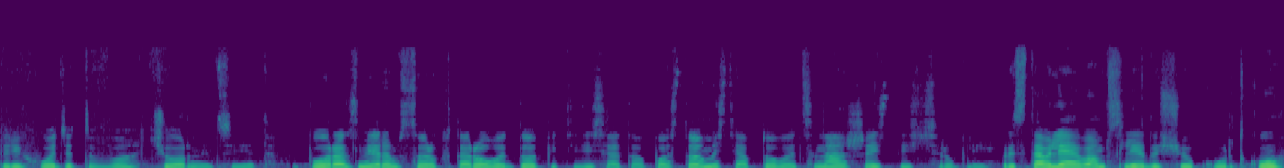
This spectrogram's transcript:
переходит в черный цвет. По размерам с 42 до 50. По стоимости оптовая цена 6 тысяч рублей. Представляю вам следующую куртку.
